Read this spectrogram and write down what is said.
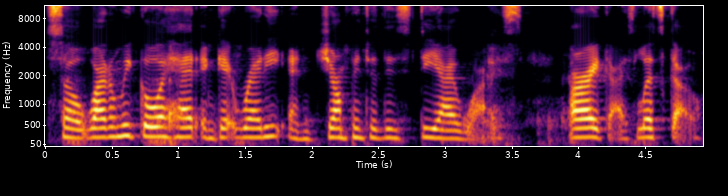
So why don't we go ahead and get ready and jump into these DIYs. All right, guys, let's go.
